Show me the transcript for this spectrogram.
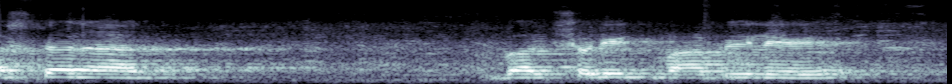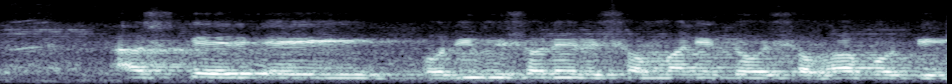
আস্তানার বাৎসরিক মাহফিলে আজকের এই অধিবেশনের সম্মানিত সভাপতি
